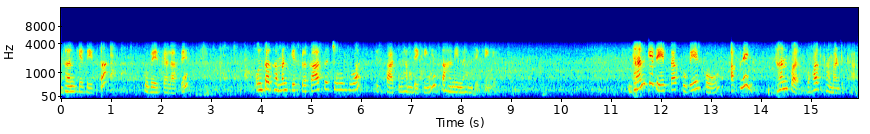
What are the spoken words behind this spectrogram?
धन के देवता कुबेर कहलाते उनका घमंड किस प्रकार से चूर हुआ, इस पाठ में हम देखेंगे, कहानी में हम देखेंगे। धन के देवता कुबेर को अपने धन पर बहुत घमंड था।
